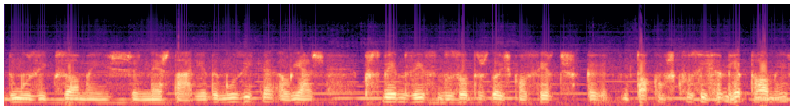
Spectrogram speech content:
de músicos homens nesta área da música. Aliás, percebemos isso nos outros dois concertos que tocam exclusivamente homens.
